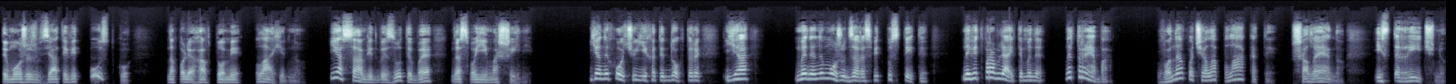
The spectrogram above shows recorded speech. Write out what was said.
Ти можеш взяти відпустку, наполягав Томі лагідно. Я сам відвезу тебе на своїй машині. Я не хочу їхати, докторе. Я. Мене не можуть зараз відпустити. Не відправляйте мене, не треба. Вона почала плакати шалено, істерично.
